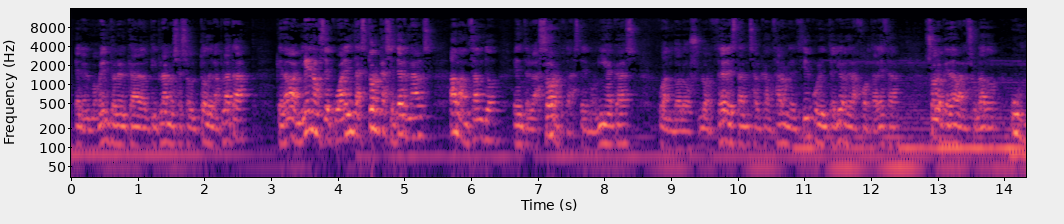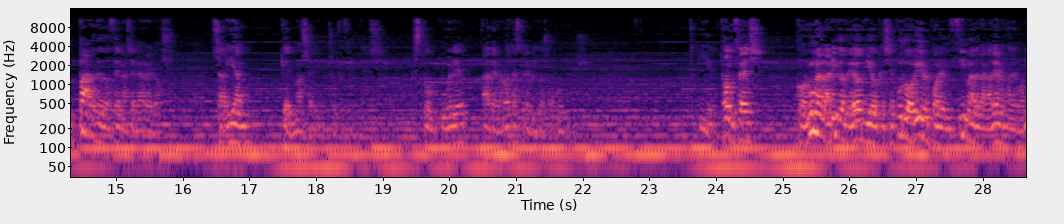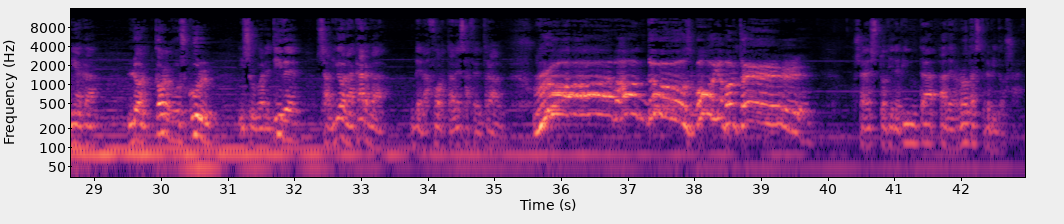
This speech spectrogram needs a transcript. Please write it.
En el momento en el que el altiplano se soltó de la plata, quedaban menos de 40 estorcas eternals avanzando entre las hordas demoníacas. Cuando los Lord Celestans alcanzaron el círculo interior de la fortaleza, solo quedaban a su lado un par de docenas de guerreros. Sabían que no serían suficientes. Esto huele a derrotas estrepitosa y entonces, con un alarido de odio que se pudo oír por encima de la galerna demoníaca, Lord Corvus Kull y su Beretide salió a la carga de la fortaleza central. ¡Bandos! ¡Voy a partir! O sea, esto tiene pinta a derrota estrepitosa.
